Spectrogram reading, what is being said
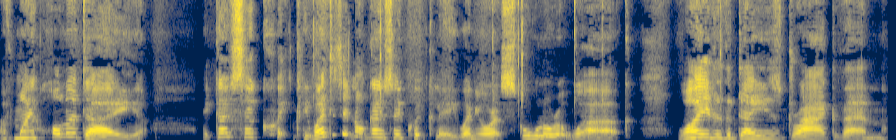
of my holiday. It goes so quickly. Why does it not go so quickly when you're at school or at work? Why do the days drag then?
